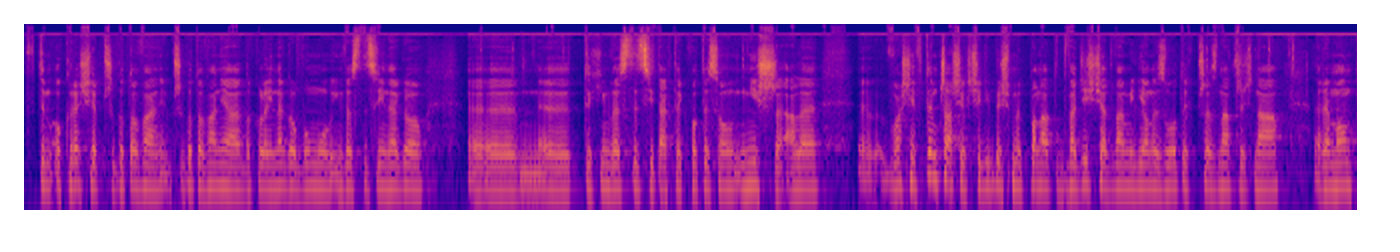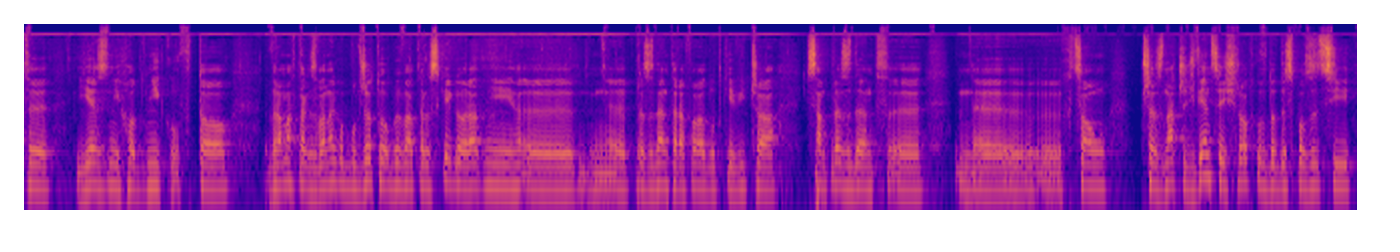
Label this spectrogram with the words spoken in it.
w tym okresie przygotowań, przygotowania do kolejnego boomu inwestycyjnego tych inwestycji, tak, te kwoty są niższe, ale e, właśnie w tym czasie chcielibyśmy ponad 22 miliony złotych przeznaczyć na remonty jezdni, chodników. To w ramach tak zwanego budżetu obywatelskiego radni e, e, prezydenta Rafała Dudkiewicza i sam prezydent e, e, chcą przeznaczyć więcej środków do dyspozycji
